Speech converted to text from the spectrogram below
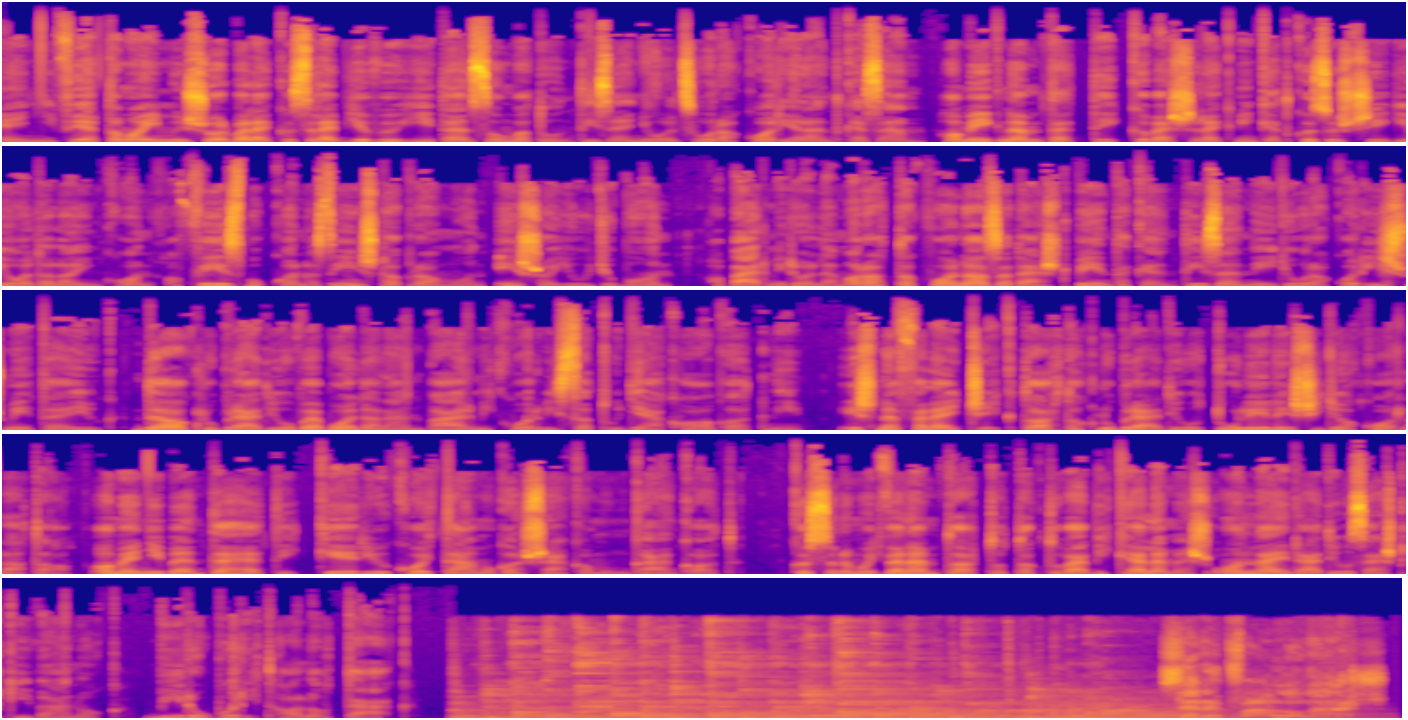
Ennyi fért a mai műsorba, legközelebb jövő héten szombaton 18 órakor jelentkezem. Ha még nem tették, kövessenek minket közösségi oldalainkon, a Facebookon, az Instagramon és a YouTube-on. Ha bármiről lemaradtak volna, az adást pénteken 14 órakor ismételjük, de a Klubrádió weboldalán bármikor vissza tudják hallgatni. És ne felejtsék, tart a Klubrádió túlélési gyakorlata. Amennyiben tehetik, kérjük, hogy támogassák a munkánkat. Köszönöm, hogy velem tartottak, további kellemes online rádiózást kívánok. Bíró Borit hallották. Szerepvállalás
